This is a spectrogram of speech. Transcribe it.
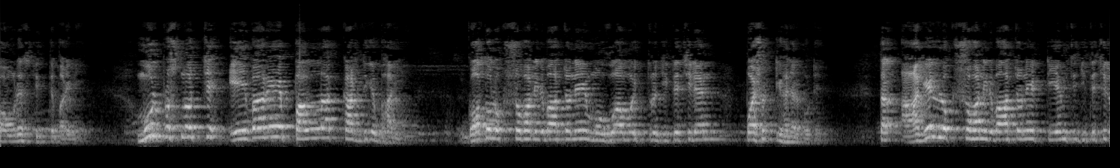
কংগ্রেস জিততে পারেনি। মূল প্রশ্ন হচ্ছে, এবারে পাল্লা কার দিকে ভারী? গত লোকসভা নির্বাচনে মহুয়া মৈত্র জিতেছিলেন পঁয়ষট্টি হাজার ভোটে। তার আগের লোকসভা নির্বাচনে টিএমসি জিতেছিল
